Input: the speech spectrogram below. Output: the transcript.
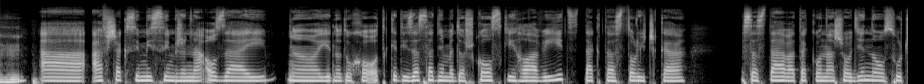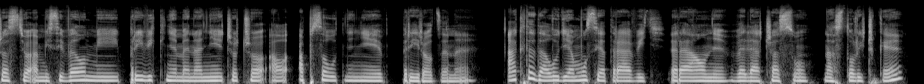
Mm-hmm. A avšak si myslím, že naozaj no, jednoducho, odkedy zasadneme do školských hlavíc, tak tá stolička sa stáva takou našou dennou súčasťou a my si veľmi privykneme na niečo, čo ale absolútne nie je prirodzené. Ak teda ľudia musia tráviť reálne veľa času na stoličke,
